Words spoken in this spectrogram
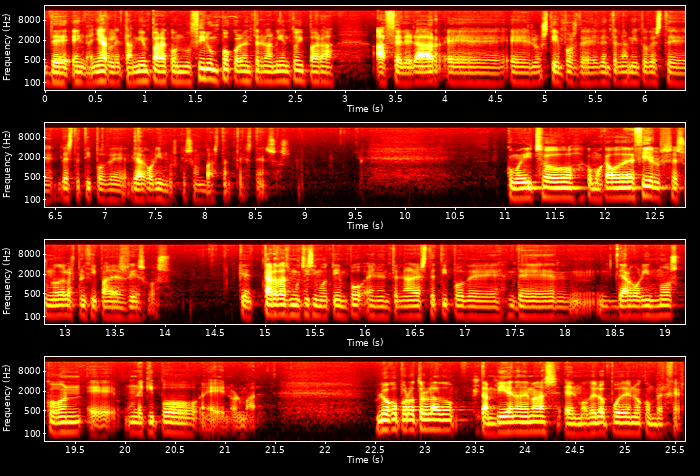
de engañarle, también para conducir un poco el entrenamiento y para acelerar eh, eh, los tiempos de, entrenamiento de este, este tipo de, algoritmos, que son bastante extensos. Como he dicho, como acabo de decir, es uno de los principales riesgos, que tardas muchísimo tiempo en entrenar este tipo de, algoritmos con un equipo normal. Luego, por otro lado, también además el modelo puede no converger.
